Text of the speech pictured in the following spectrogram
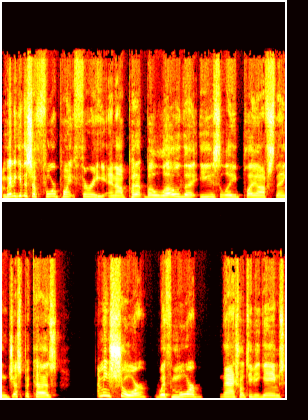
I'm going to give this a 4.3 and I'll put it below the easily playoffs thing just because – I mean, sure, with more national TV games,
